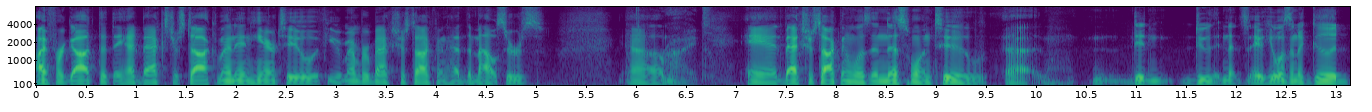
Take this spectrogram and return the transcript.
I forgot that they had Baxter Stockman in here too. If you remember, Baxter Stockman had the Mousers. Um, right. And Baxter Stockman was in this one too. Uh, didn't do he wasn't a good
